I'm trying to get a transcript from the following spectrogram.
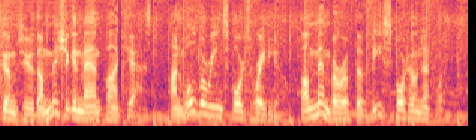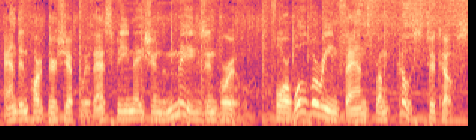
Welcome to the Michigan Man Podcast on Wolverine Sports Radio, a member of the V Sporto Network, and in partnership with SB Nation's Maize and Brew for Wolverine fans from coast to coast.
